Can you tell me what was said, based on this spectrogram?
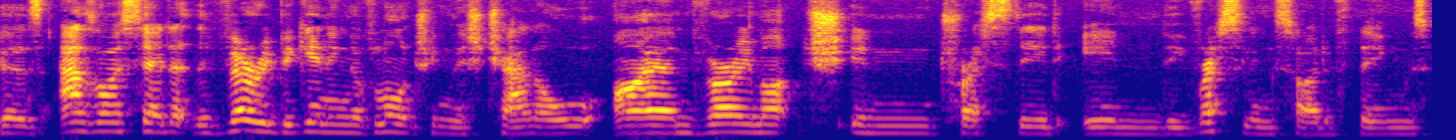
because as I said at the very beginning of launching this channel I am very much interested in the wrestling side of things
